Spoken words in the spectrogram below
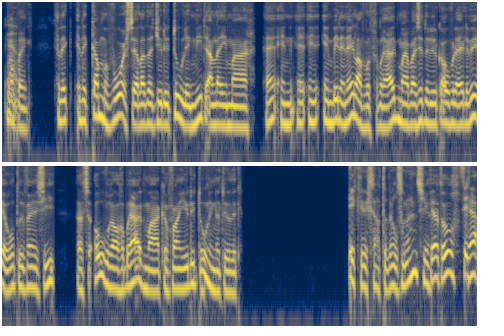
snap ik. En ik. En ik kan me voorstellen dat jullie tooling niet alleen maar hè, in, in, in binnen Nederland wordt gebruikt, maar wij zitten natuurlijk over de hele wereld, de Defensie, dat ze overal gebruik maken van jullie tooling natuurlijk. Ik ga er wel van uit, ja. Toch? Ja,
